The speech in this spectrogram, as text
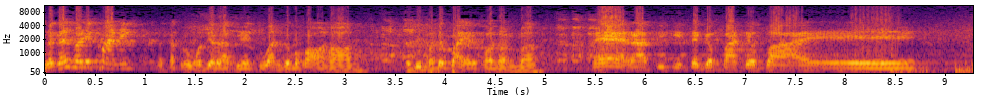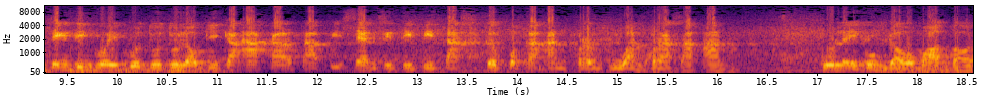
Lagi balik maning. Letak rumah dia rapi tuan gak konon. Jadi pada bayar konon mah eh rapi kita gak pada baik. Sing tinggu iku dudu logika akal tapi sensitivitas kepekaan perempuan perasaan kule iku nggawa motor.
